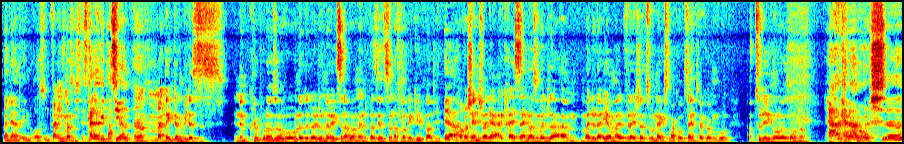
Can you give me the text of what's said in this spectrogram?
man lernt eben raus. Und man, das kann irgendwie passieren. Ja, man denkt irgendwie, dass es in einem Club oder so, wo hunderte Leute unterwegs sind, aber am Ende passiert es dann auf einer WG-Party. Ja. Aber wahrscheinlich, weil der Kreis eng ist und weil du, da, ähm, weil du da eher mal vielleicht dazu neigst, mal kurz deinen Zweck irgendwo abzulegen oder so, ne? Ja, keine Ahnung. Ich, äh,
